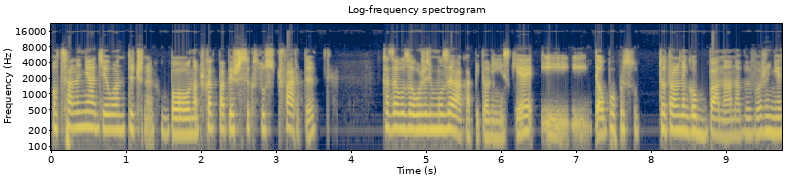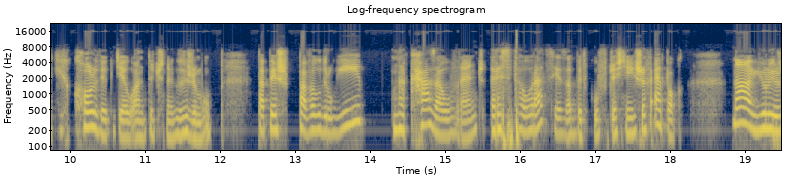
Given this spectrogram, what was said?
ocalenia dzieł antycznych, bo na przykład papież Sykstus IV kazał założyć muzea kapitolińskie i dał po prostu totalnego bana na wywożenie jakichkolwiek dzieł antycznych z Rzymu. Papież Paweł II nakazał wręcz restaurację zabytków wcześniejszych epok. No a Juliusz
